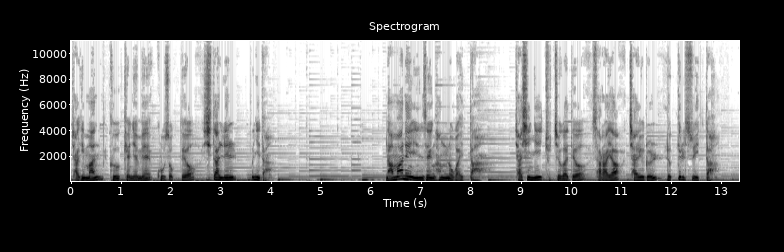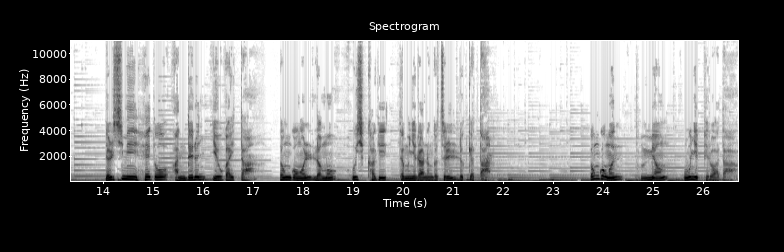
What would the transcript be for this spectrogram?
자기만 그 개념에 구속되어 시달릴 뿐이다. 나만의 인생 항로가 있다. 자신이 주체가 되어 살아야 자유를 느낄 수 있다. 열심히 해도 안 되는 이유가 있다. 성공을 너무 의식하기 때문이라는 것을 느꼈다. 성공은 분명 운이 필요하다.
